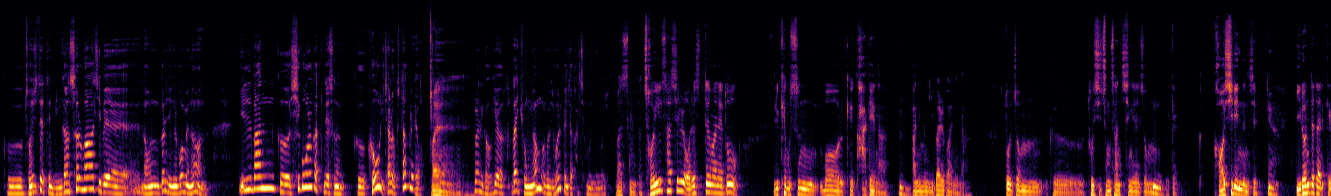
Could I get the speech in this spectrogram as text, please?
그 조선시대 때 민간 설화집에 나오는 그런 얘기를 보면은 일반 그 시골 같은 데서는 그 거울이 잘 없다 그래요. 네. 그러니까 그게 상당히 중요한 물건이죠. 그러니까 이제 같이 묻는 거죠. 맞습니다. 저희 사실 어렸을 때만 해도 이렇게 무슨 뭐 이렇게 가게나 음. 아니면 이발관이나 또 좀 그 도시 중산층에 좀 음. 이렇게 거실 있는 집 예. 이런 데다 이렇게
